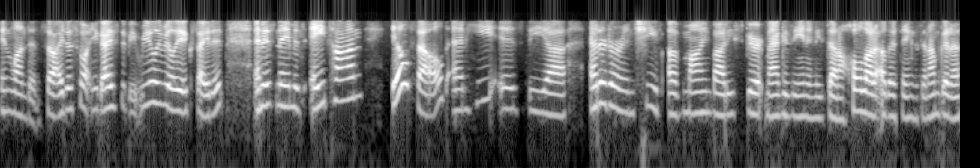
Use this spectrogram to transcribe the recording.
in London. So I just want you guys to be really, really excited. And his name is Etan Ilfeld, and he is the uh, editor in chief of Mind, Body, Spirit magazine, and he's done a whole lot of other things. And I'm going to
